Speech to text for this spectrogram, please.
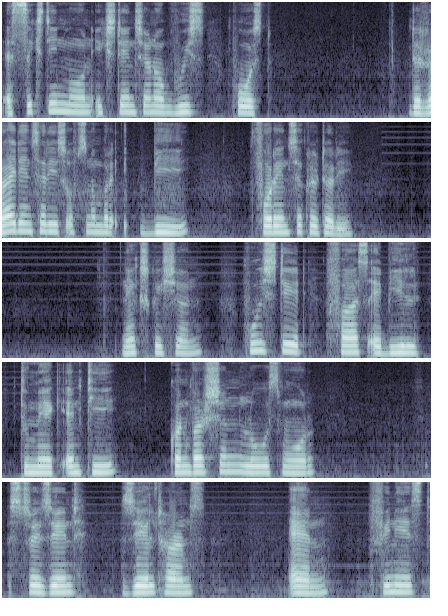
a 16-month extension of which post? The right answer is option number B, foreign secretary. Next question. Who state first a bill to make anti-conversion laws more stringent, jail terms, and finished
